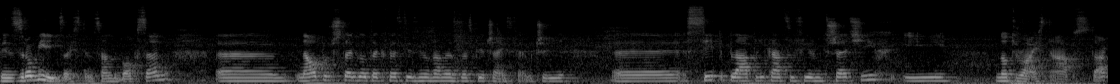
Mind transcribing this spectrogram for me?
Więc zrobili coś z tym sandboxem. E, no oprócz tego te kwestie związane z bezpieczeństwem, czyli e, SIP dla aplikacji firm trzecich i notarized apps, tak?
